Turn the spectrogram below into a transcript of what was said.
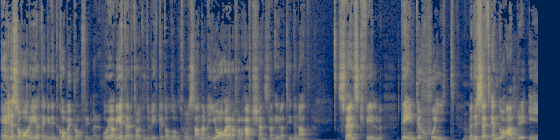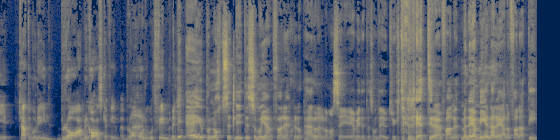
Eller så har det helt enkelt inte kommit bra filmer. Och jag vet ärligt talat inte vilket av de två är sanna, men jag har i alla fall haft känslan hela tiden att svensk film, det är inte skit, men det sätts ändå aldrig i kategorin bra amerikanska filmer, bra Hollywoodfilmer. Men liksom. det är ju på något sätt lite som att jämföra äpplen och päron eller vad man säger. Jag vet inte om det uttrycket är rätt i det här fallet. Men det jag menar är i alla fall att det är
